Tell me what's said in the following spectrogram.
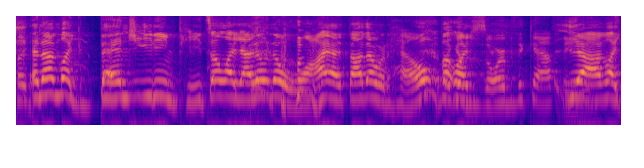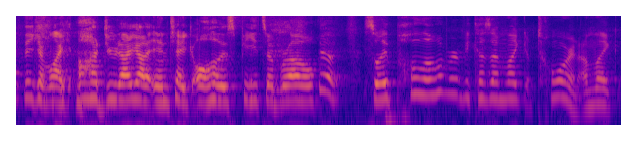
Like, and I'm like bench eating pizza. Like I don't know oh, why I thought that would help, but like, like, absorb the caffeine. yeah, I'm like thinking like, oh, dude, I gotta intake all this pizza, bro. Yeah. So I pull over because I'm like torn. I'm like,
